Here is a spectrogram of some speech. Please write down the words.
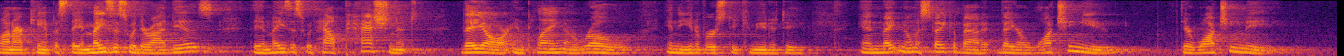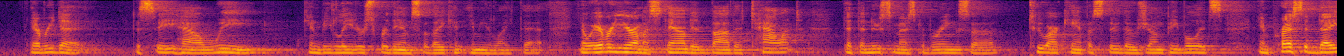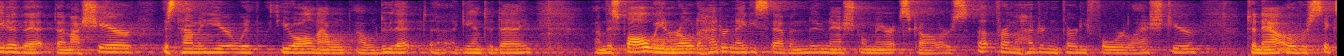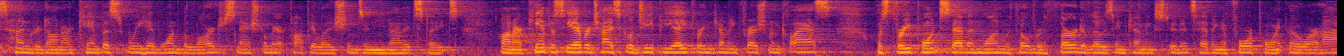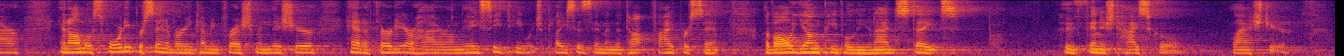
on our campus. They amaze us with their ideas, they amaze us with how passionate they are in playing a role in the university community. And make no mistake about it, they are watching you, they're watching me every day to see how we can be leaders for them so they can emulate that. You know, every year I'm astounded by the talent that the new semester brings uh, to our campus through those young people. It's impressive data that um, I share this time of year with, with you all, and I will, I will do that uh, again today. Um, this fall, we enrolled 187 new National Merit Scholars, up from 134 last year to now over 600 on our campus. We have one of the largest National Merit populations in the United States on our campus. The average high school GPA for incoming freshman class was 3.71, with over a third of those incoming students having a 4.0 or higher. And almost 40% of our incoming freshmen this year had a 30 or higher on the ACT, which places them in the top 5% of all young people in the United States who finished high school last year.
